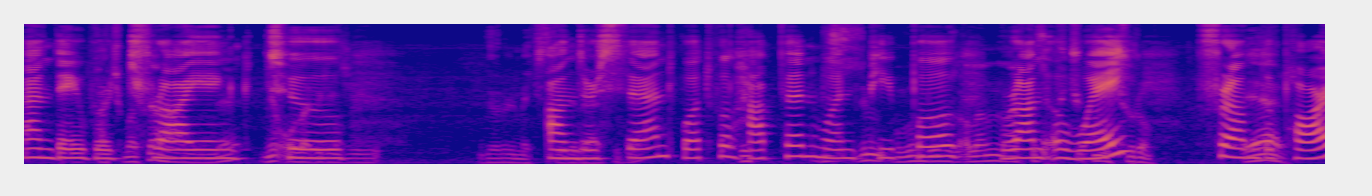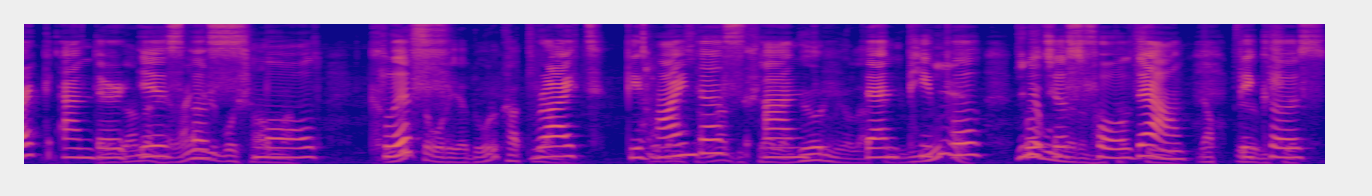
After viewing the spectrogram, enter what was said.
and they were kaçması trying halinde to understand what will happen when people run arkası küçük bir away from the park, and there meydandan is herhangi a small cliff Olursa oraya doğru katliam. right behind us, and then people will just fall down yaptığı bir şey. because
